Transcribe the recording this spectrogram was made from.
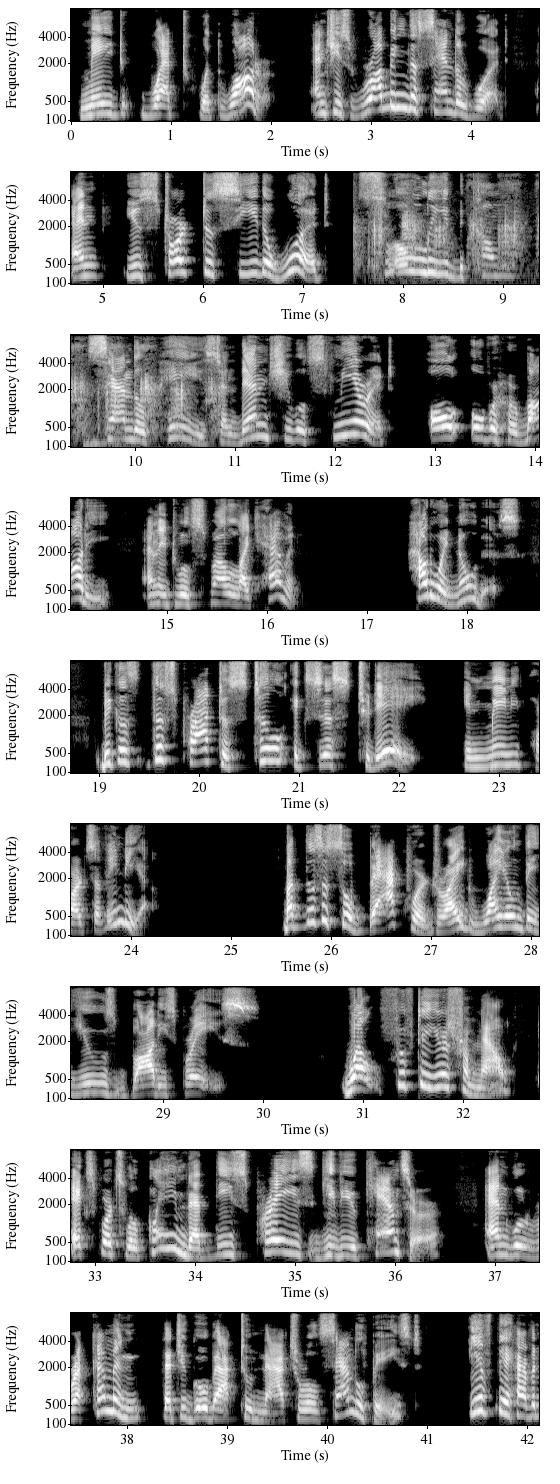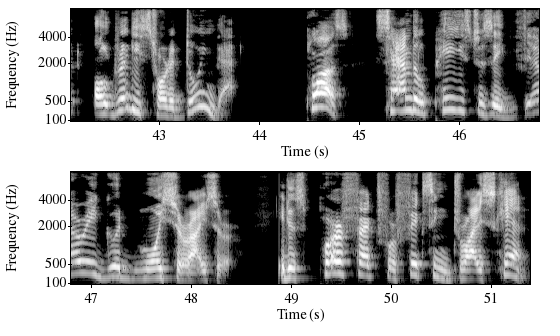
made wet with water. And she's rubbing the sandalwood and you start to see the wood slowly become sandal paste and then she will smear it all over her body and it will smell like heaven. How do I know this? Because this practice still exists today in many parts of India. But this is so backward, right? Why don't they use body sprays? Well, 50 years from now, experts will claim that these sprays give you cancer and will recommend that you go back to natural sandal paste if they haven't already started doing that. Plus, sandal paste is a very good moisturizer. It is perfect for fixing dry skin.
